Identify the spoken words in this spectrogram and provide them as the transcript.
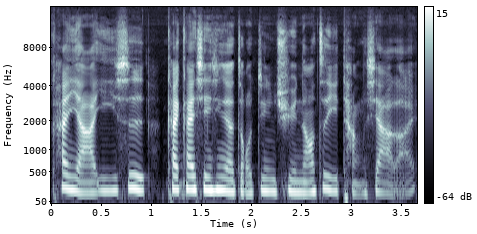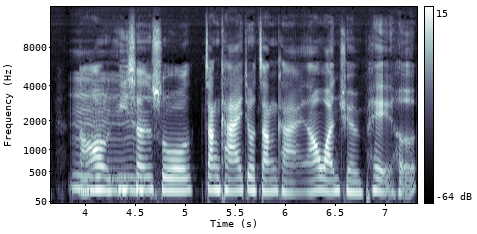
看牙医是开开心心的走进去，然后自己躺下来，然后医生说张开就张开，然后完全配合。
